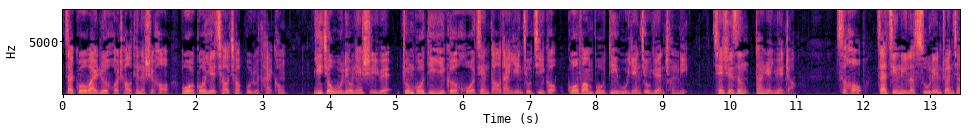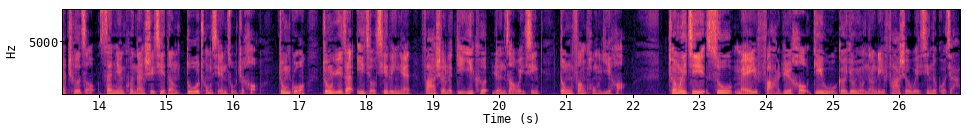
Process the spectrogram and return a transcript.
在国外热火朝天的时候，我国也悄悄步入太空。一九五六年十月，中国第一个火箭导弹研究机构——国防部第五研究院成立，钱学森担任院长。此后，在经历了苏联专家撤走、三年困难时期等多重险阻之后，中国终于在一九七零年发射了第一颗人造卫星“东方红一号”，成为继苏、美、法、日后第五个拥有能力发射卫星的国家。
